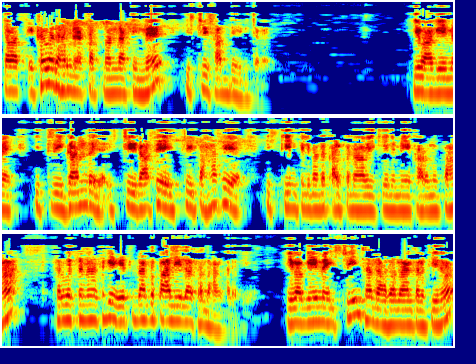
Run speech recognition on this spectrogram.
තවත් එකම ධර්මයක්වත් මම දකින්නේ ස්ත්‍රී සද්දේ විතර. ඒ වගේම ස්ත්‍රී ගන්ධය, ස්ත්‍රී රසය, ස්ත්‍රී පහසය, ස්ත්‍රීන් පිළිබඳ කල්පනාවේ කියන මේ කරුණු පහ ਸਰවඥාන්සේගේ හේතුදග්ග පාළියලා සඳහන් කරලා තියෙනවා. ඒ වගේම ස්ත්‍රීන් සඳහා සඳහන් කරලා තියෙනවා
